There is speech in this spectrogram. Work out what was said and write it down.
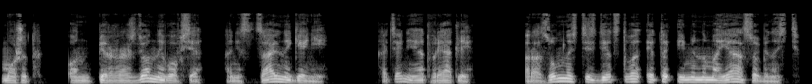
Может, он перерожденный вовсе, а не социальный гений? Хотя нет, вряд ли. Разумность из детства — это именно моя особенность.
